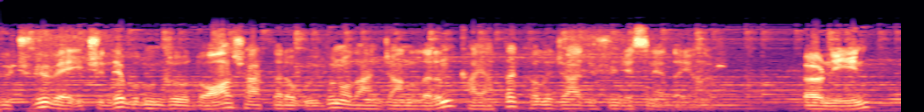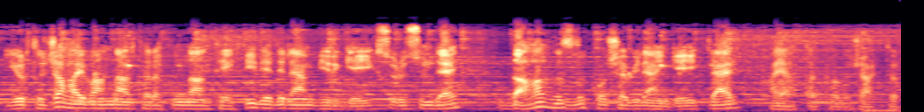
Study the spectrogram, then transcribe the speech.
Güçlü ve içinde bulunduğu doğal şartlara uygun olan canlıların hayatta kalacağı düşüncesine dayanır. Örneğin yırtıcı hayvanlar tarafından tehdit edilen bir geyik sürüsünde daha hızlı koşabilen geyikler hayatta kalacaktır.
